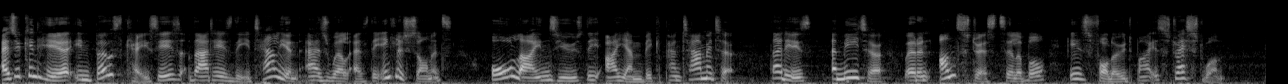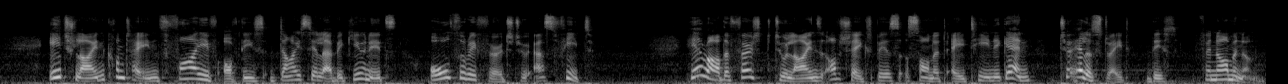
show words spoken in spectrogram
As you can hear, in both cases, that is the Italian as well as the English sonnets, all lines use the iambic pentameter, that is, a meter where an unstressed syllable is followed by a stressed one. Each line contains five of these disyllabic units, also referred to as feet. Here are the first two lines of Shakespeare's Sonnet 18 again to illustrate this phenomenon.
